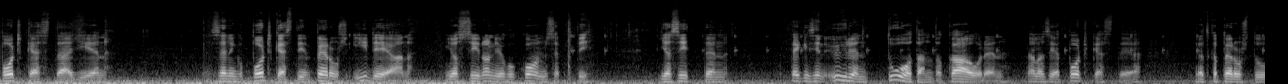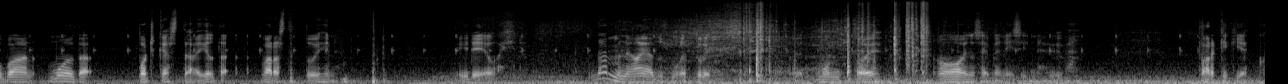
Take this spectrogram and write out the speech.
podcastajien sen niin podcastin perusidean, jos siinä on joku konsepti, ja sitten tekisin yhden tuotantokauden tällaisia podcasteja, jotka perustuu vaan muilta podcastajilta varastettuihin ideoihin. Tämmönen ajatus mulle tuli. Mun toi... Oi, no se meni sinne hyvä. Parkkikiekko.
